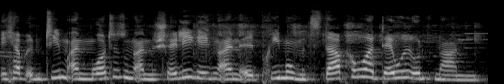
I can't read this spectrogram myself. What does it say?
Ich habe im Team einen Mortis und eine Shelly gegen einen El Primo mit Star Power, Daryl und Nani.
